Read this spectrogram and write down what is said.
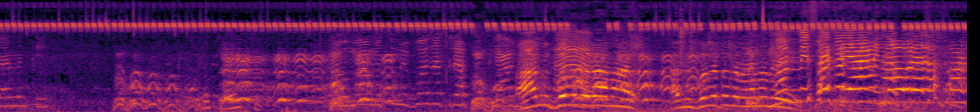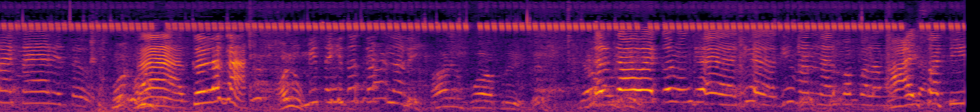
काय म्हणते? आम्ही बघत राहणार आम्ही बघतच राहणार नाही. मम्मीसाठी आम्ही नवऱ्याला सोडायला तयार येतो हा कळलं का? हॅलो. मी तर इथंच राहणार आहे. अरे बापरे. तर जावाय करून घे घे घे म्हणणार पप्पाला आईसाठी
